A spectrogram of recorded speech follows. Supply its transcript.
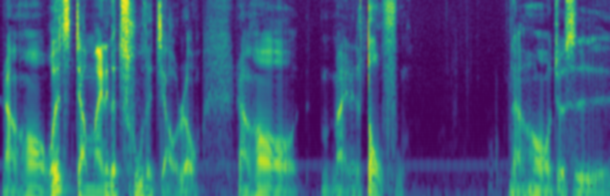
然后我就讲买那个粗的绞肉，然后买那个豆腐，然后就是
